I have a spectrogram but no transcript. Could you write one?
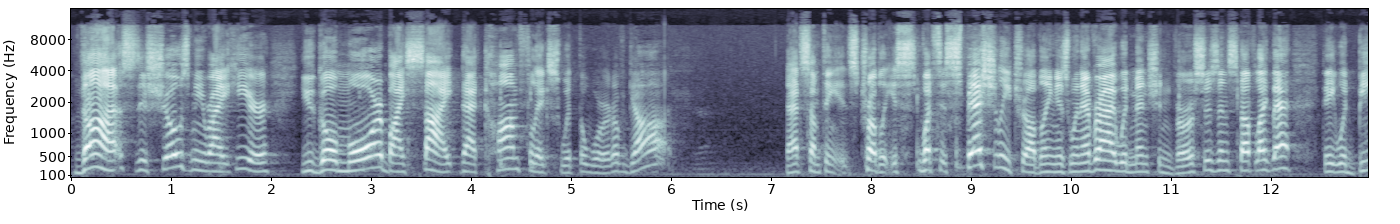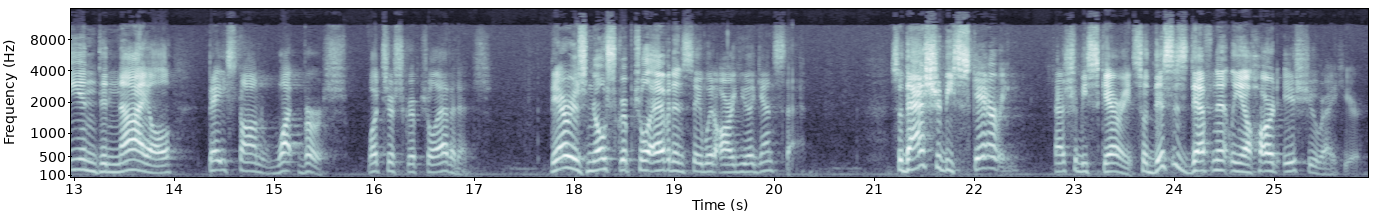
Thus, this shows me right here, you go more by sight that conflicts with the Word of God. That's something, it's troubling. It's, what's especially troubling is whenever I would mention verses and stuff like that, they would be in denial based on what verse? What's your scriptural evidence? There is no scriptural evidence they would argue against that. So that should be scary. That should be scary. So this is definitely a hard issue right here.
